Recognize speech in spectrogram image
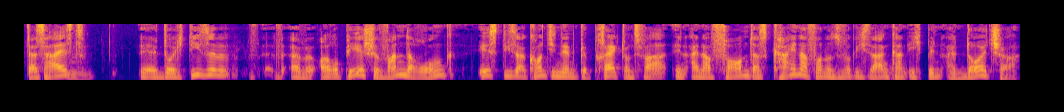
Das heißt, mhm. Äh, durch diese äh, europäische Wanderung ist dieser Kontinent geprägt und zwar in einer Form, dass keiner von uns wirklich sagen kann, ich bin ein Deutscher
